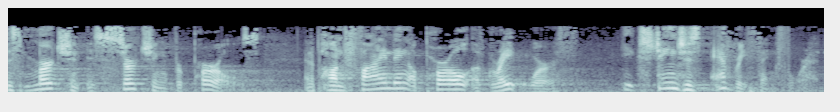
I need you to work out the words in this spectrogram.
This merchant is searching for pearls, and upon finding a pearl of great worth, he exchanges everything for it.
